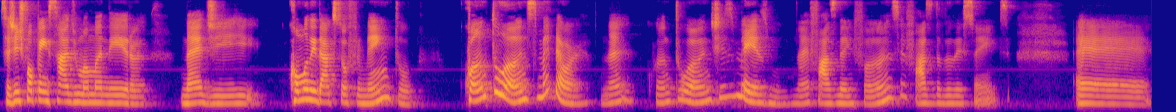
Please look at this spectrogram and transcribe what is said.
se a gente for pensar de uma maneira, né, de como lidar com o sofrimento, quanto antes melhor, né? Quanto antes mesmo, né? Fase da infância, fase da adolescência. É,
